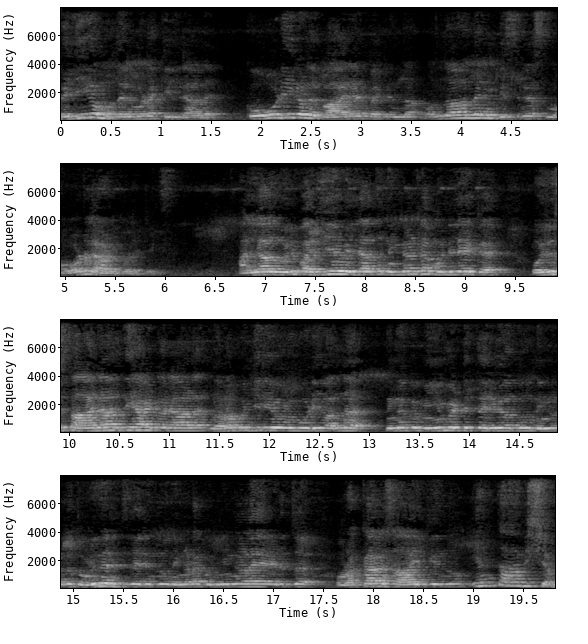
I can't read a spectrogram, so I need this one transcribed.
വലിയ മുതൽ മുടക്കില്ലാതെ കോടികൾ വാരാൻ പറ്റുന്ന ഒന്നാം തരം ബിസിനസ് മോഡലാണ് പൊളിറ്റിക്സ് അല്ലാതെ ഒരു പരിചയമില്ലാത്ത നിങ്ങളുടെ മുന്നിലേക്ക് ഒരു സ്ഥാനാർത്ഥിയായിട്ട് ഒരാൾ നിറപുഞ്ചിരിയോടുകൂടി വന്ന് നിങ്ങൾക്ക് മീൻ വെട്ടി തരുമെന്നു നിങ്ങൾക്ക് തുണി നനച്ചു തരുന്നു നിങ്ങളുടെ കുഞ്ഞുങ്ങളെ എടുത്ത് ഉറക്കാൻ സഹായിക്കുന്നു. എന്താവശ്യം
